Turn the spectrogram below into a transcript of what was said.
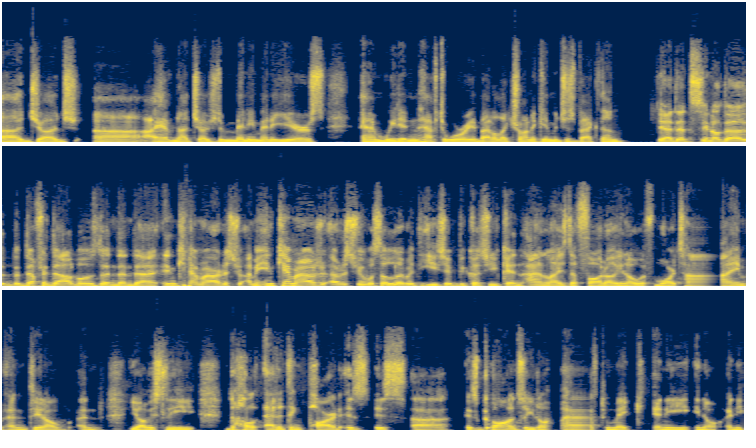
uh, judge. Uh, i have not judged in many many years and we didn't have to worry about electronic images back then yeah, that's you know the, the definitely the albums and then the in camera artistry. I mean, in camera artistry was a little bit easier because you can analyze the photo, you know, with more time, and you know, and you obviously the whole editing part is is uh, is gone, so you don't have to make any you know any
